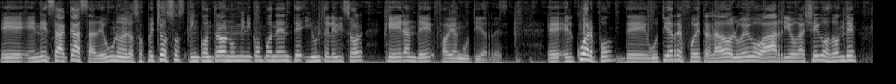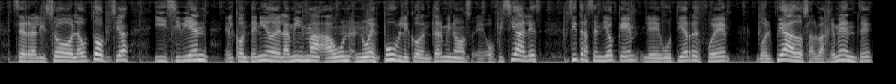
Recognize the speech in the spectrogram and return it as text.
en esa casa de uno de los sospechosos encontraron un mini componente y un televisor que eran de Fabián Gutiérrez. el cuerpo de Gutiérrez fue trasladado luego a Río Gallegos, donde se realizó la autopsia y si bien el contenido de la misma aún no es público en términos eh, oficiales, sí trascendió que eh, Gutiérrez fue golpeado salvajemente,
